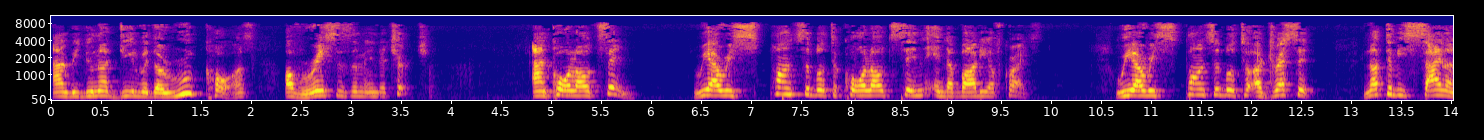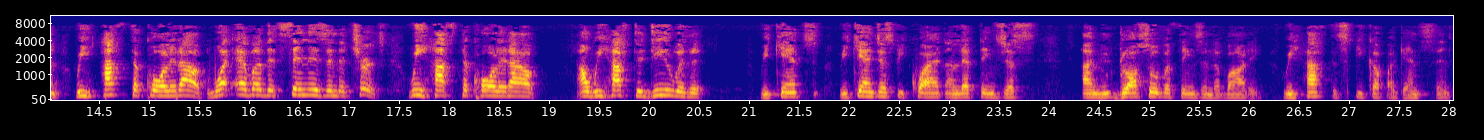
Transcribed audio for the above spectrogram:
and we do not deal with the root cause of racism in the church and call out sin. We are responsible to call out sin in the body of Christ. We are responsible to address it not to be silent. We have to call it out. Whatever the sin is in the church, we have to call it out and we have to deal with it. We can't, we can't just be quiet and let things just, and gloss over things in the body. We have to speak up against sin.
